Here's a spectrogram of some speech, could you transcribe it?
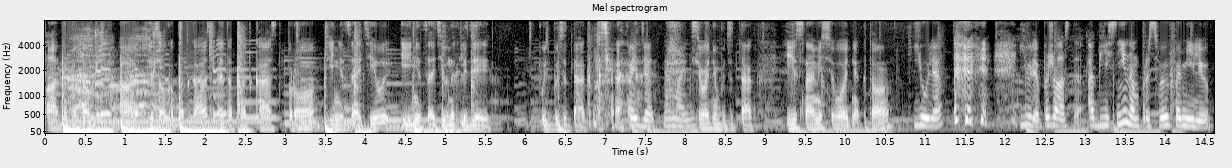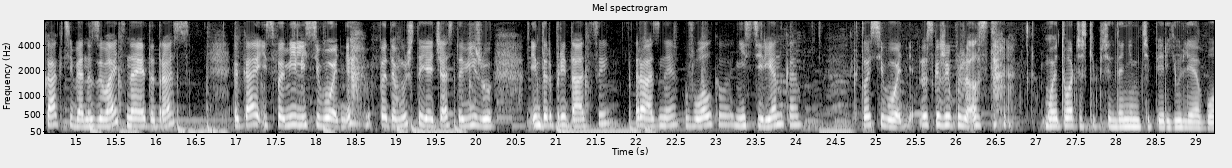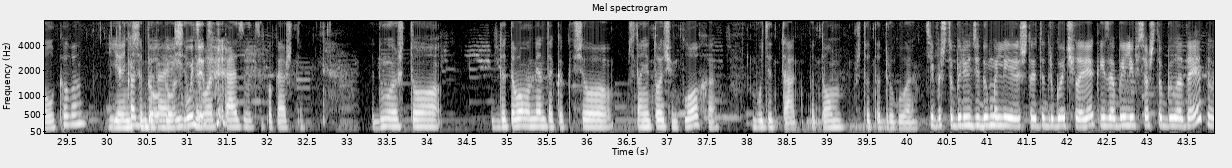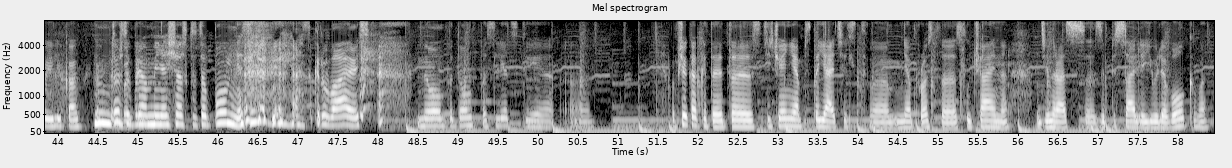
Ладно, потом. А, Лицовка подкаст — это подкаст про инициативы и инициативных людей. Пусть будет так. Пойдет, нормально. Сегодня будет так. И с нами сегодня кто? Юля. Юля, пожалуйста, объясни нам про свою фамилию. Как тебя называть на этот раз? Какая из фамилий сегодня? Потому что я часто вижу интерпретации разные. Волкова, Нестеренко. Кто сегодня? Расскажи, пожалуйста. Мой творческий псевдоним теперь Юлия Волкова. Я не Как долго собираюсь от будет? него отказываться пока что. Думаю, что до того момента, как все станет очень плохо, будет так. Потом что-то другое. Типа, чтобы люди думали, что это другой человек, и забыли все, что было до этого, или как? Ну, не Как то, это что прям меня сейчас кто-то помнит, я скрываюсь. Но потом впоследствии... э, Вообще, как это? Это стечение обстоятельств. Меня просто случайно один раз записали Юля Волкова,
